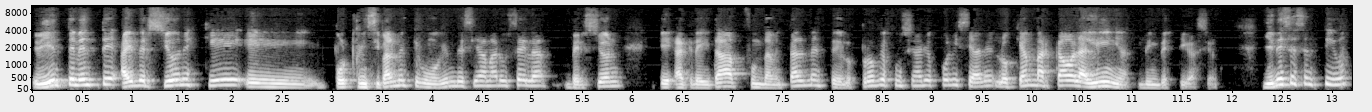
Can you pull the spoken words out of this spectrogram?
Evidentemente hay versiones que, eh, por, principalmente, como bien decía Marusela, versión eh, acreditada fundamentalmente de los propios funcionarios policiales, los que han marcado la línea de investigación. Y en ese sentido,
